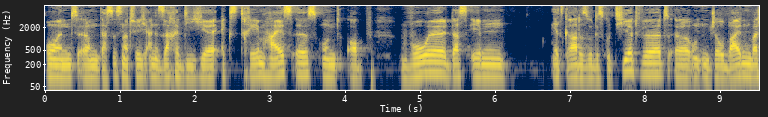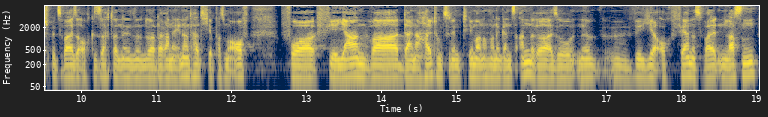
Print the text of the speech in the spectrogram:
Und ähm, das ist natürlich eine Sache, die hier extrem heiß ist. Und obwohl das eben jetzt gerade so diskutiert wird äh, und ein Joe Biden beispielsweise auch gesagt hat, äh, daran erinnert hat, hier pass mal auf, vor vier Jahren war deine Haltung zu dem Thema nochmal eine ganz andere, also ne, will hier auch Fairness walten lassen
